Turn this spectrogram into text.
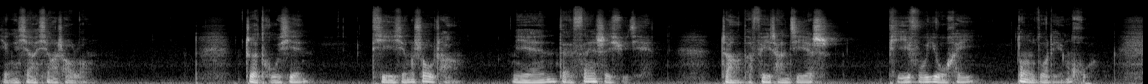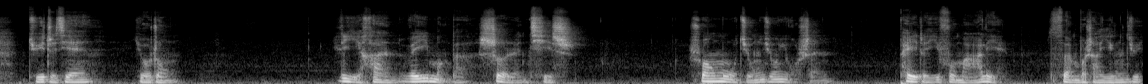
迎向项少龙。这屠仙体型瘦长，年在三十许间，长得非常结实，皮肤黝黑，动作灵活，举止间有种厉悍威猛的摄人气势。双目炯炯有神，配着一副马脸，算不上英俊，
